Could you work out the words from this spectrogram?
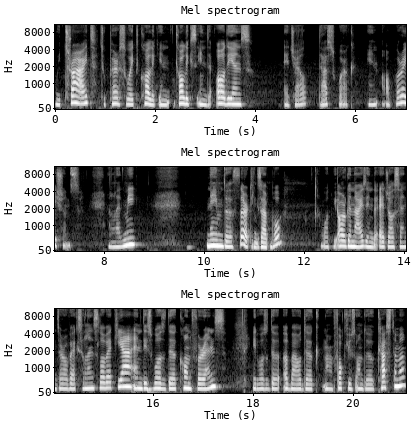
we tried to persuade colleague in, colleagues in the audience agile does work in operations. And let me name the third example what we organized in the Agile Center of Excellence Slovakia, and this was the conference. It was the about the uh, focus on the customer,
